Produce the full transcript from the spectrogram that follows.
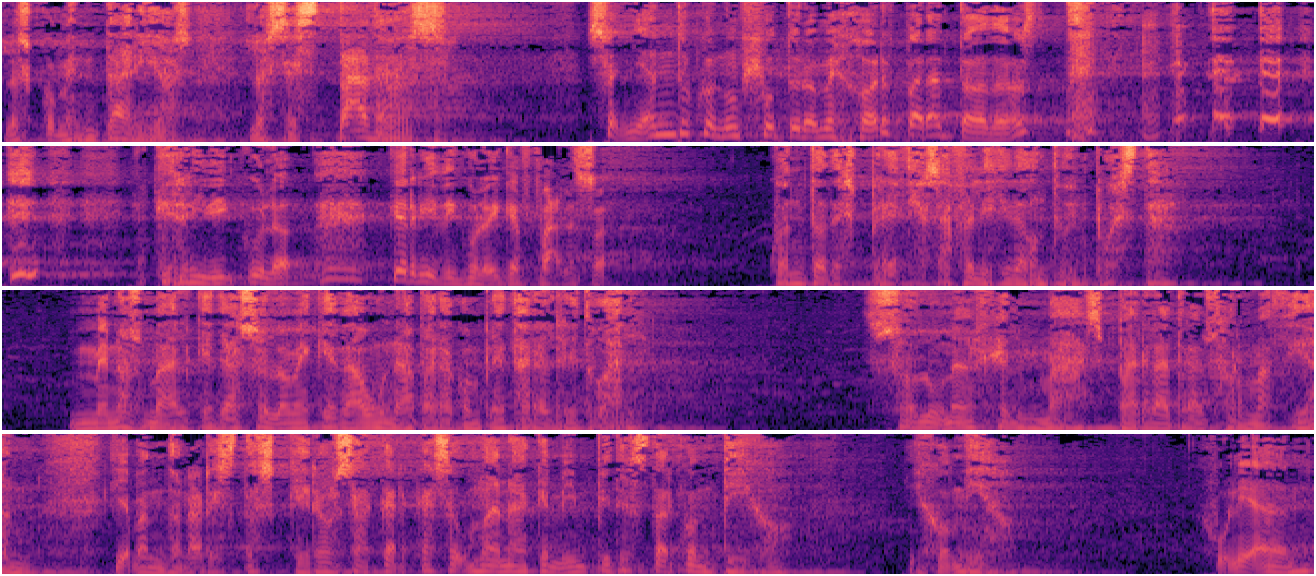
los comentarios, los estados. Soñando con un futuro mejor para todos. qué ridículo, qué ridículo y qué falso. Cuánto desprecio esa felicidad autoimpuesta. Menos mal que ya solo me queda una para completar el ritual. Solo un ángel más para la transformación y abandonar esta asquerosa carcasa humana que me impide estar contigo, hijo mío. Julián,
